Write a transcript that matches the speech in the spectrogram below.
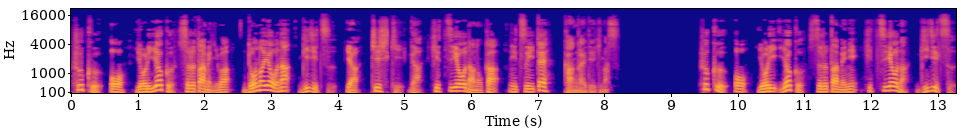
服をより良くするためにはどのような技術や知識が必要なのかについて考えていきます。服をより良くするために必要な技術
